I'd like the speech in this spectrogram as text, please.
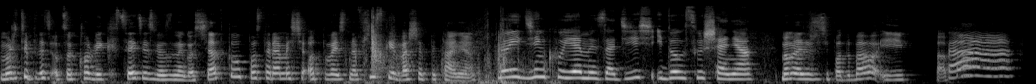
Możecie pytać o cokolwiek chcecie związanego z siatką. Postaramy się odpowiedzieć na wszystkie Wasze pytania. No i dziękujemy za dziś i do usłyszenia. Mam nadzieję, że się podobało i pa! pa! Pa!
